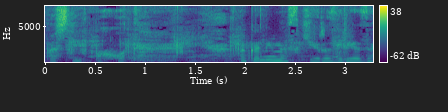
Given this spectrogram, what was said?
Пошли в поход на Калиновские разрезы.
